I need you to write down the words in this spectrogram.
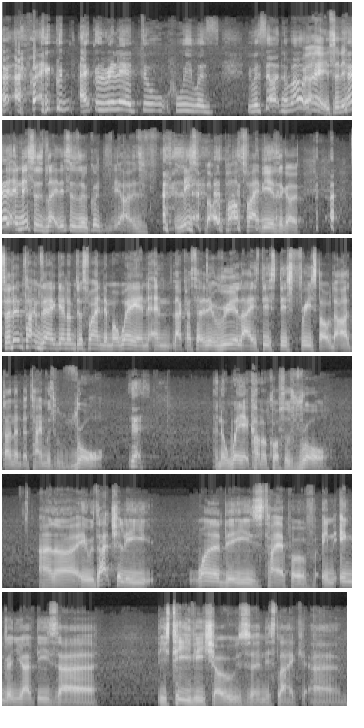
I, I, I could, I could relate to who he was. He was talking about. Right. So this, Yeah. and this is like this is a good, yeah, at least past five years ago. So them times there again, I'm just finding my way, and, and like I said, I didn't realize this this freestyle that I'd done at the time was raw, Yes. and the way it come across was raw, and uh, it was actually one of these type of in England you have these. Uh, these TV shows, and it's like, um,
